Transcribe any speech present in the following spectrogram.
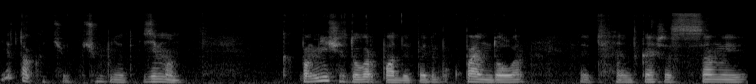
Я так хочу. Почему бы нет? Зима. Как по мне, сейчас доллар падает, поэтому покупаем доллар. Это, это конечно, самый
